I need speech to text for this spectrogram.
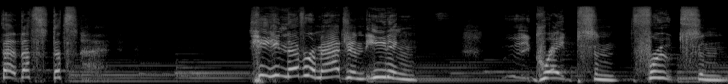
That, that's, that's, he, he never imagined eating grapes and fruits and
